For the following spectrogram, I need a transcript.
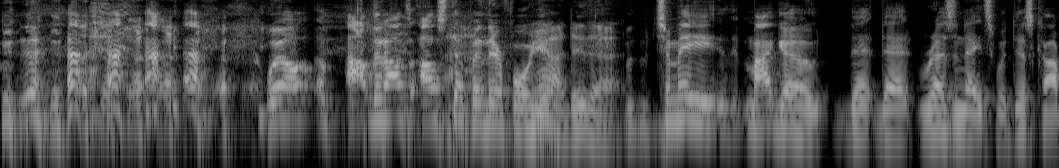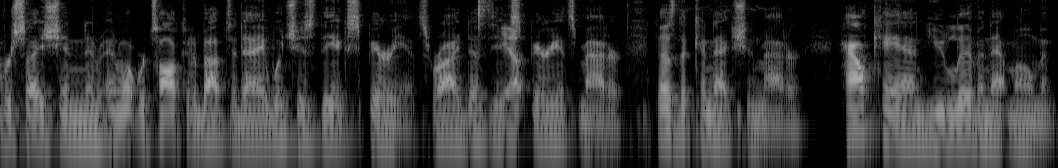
Well, I'll, then I'll, I'll step in there for you. Yeah, do that. To me, my goat that that resonates with this conversation and, and what we're talking about today, which is the experience, right? Does the Yep. experience matter? Does the connection matter? How can you live in that moment?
